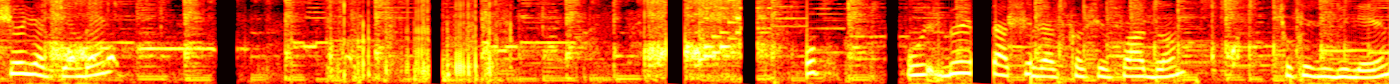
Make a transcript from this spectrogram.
Şöyle yapacağım ben. Hop. Böyle akşam biraz kasıyor pardon. Çok özür dilerim.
